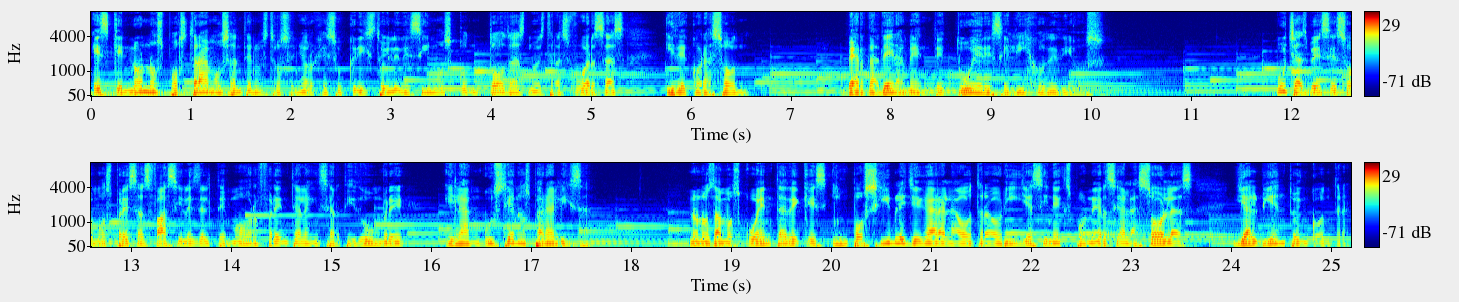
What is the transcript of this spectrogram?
es que no nos postramos ante nuestro Señor Jesucristo y le decimos con todas nuestras fuerzas y de corazón, verdaderamente tú eres el Hijo de Dios. Muchas veces somos presas fáciles del temor frente a la incertidumbre y la angustia nos paraliza. No nos damos cuenta de que es imposible llegar a la otra orilla sin exponerse a las olas y al viento en contra.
